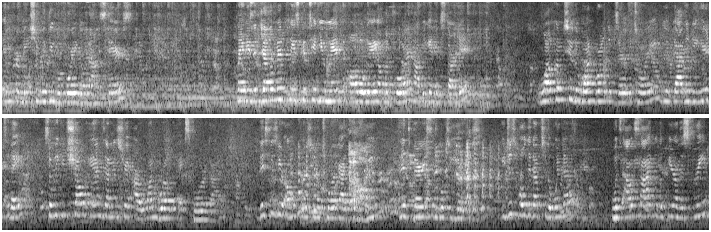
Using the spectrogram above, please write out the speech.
Information with you before you go downstairs. Ladies and gentlemen, please continue in all the way on the floor and I'll be getting started. Welcome to the One World Observatory. We've gathered you here today so we can show and demonstrate our One World Explorer Guide. This is your own personal tour guide for you, and it's very simple to use. You just hold it up to the window. What's outside will appear on the screen,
